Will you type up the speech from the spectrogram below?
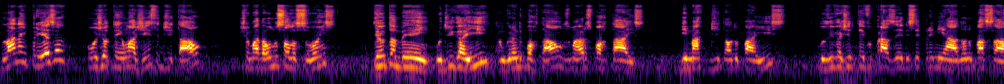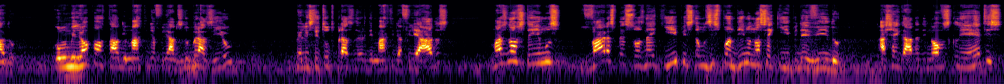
Lá na empresa, hoje eu tenho uma agência digital chamada Uno Soluções. Tenho também o Diga Aí, é um grande portal, um dos maiores portais de marketing digital do país. Inclusive, a gente teve o prazer de ser premiado ano passado como o melhor portal de marketing de afiliados do Brasil pelo Instituto Brasileiro de Marketing de Afiliados, mas nós temos várias pessoas na equipe, estamos expandindo nossa equipe devido a chegada de novos clientes.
